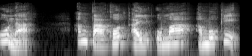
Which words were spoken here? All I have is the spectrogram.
Una, ang takot ay umaamuki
